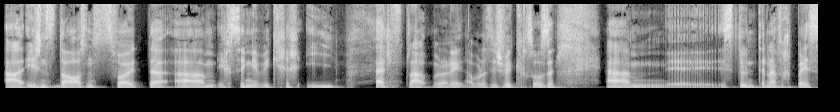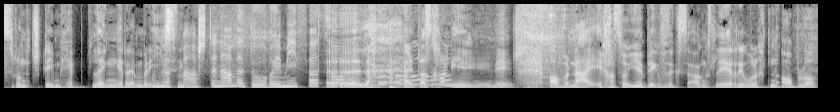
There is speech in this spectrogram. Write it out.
Äh, erstens das und das Zweite, ähm, ich singe wirklich ein. das glaubt man auch nicht, aber das ist wirklich so. Also, ähm, äh, es tönt dann einfach besser und die Stimme hebt länger, wenn man Und was einsingt. machst du denn einmal? Dore mi fa? Äh, nein, das kann ich nicht. Aber nein, ich habe so Übungen von der Gesangslehrerin, wo ich dann ablasse.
